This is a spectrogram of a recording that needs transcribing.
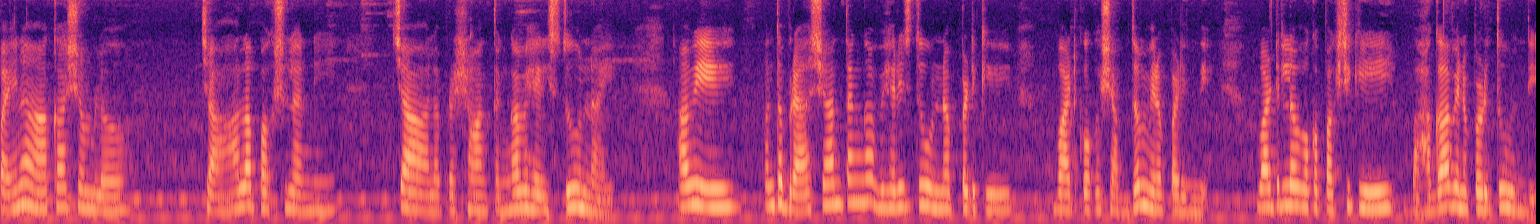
పైన ఆకాశంలో చాలా పక్షులన్నీ చాలా ప్రశాంతంగా విహరిస్తూ ఉన్నాయి. అవి అంత ప్రశాంతంగా విహరిస్తూ ఉన్నప్పటికీ వాటికి ఒక శబ్దం వినపడింది. వాటిల్లో ఒక పక్షికి బాగా వినపడుతూ ఉంది.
